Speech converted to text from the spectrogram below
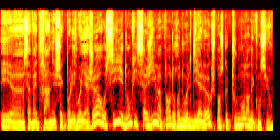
et euh, ça va être un échec pour les voyageurs aussi. Et donc il s'agit maintenant de renouer le dialogue. Je pense que tout le monde en est conscient.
